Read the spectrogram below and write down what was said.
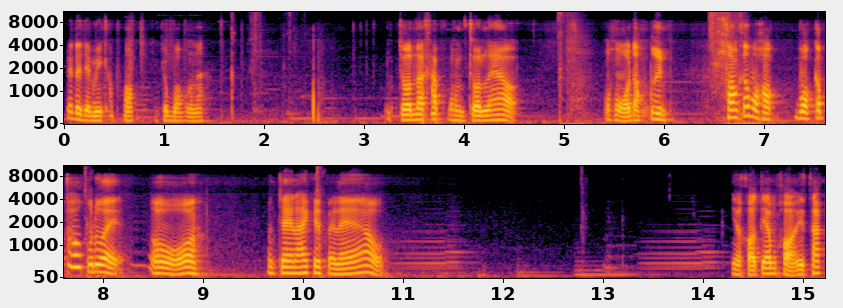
ไม่แต่จะมีกระบอกกระบอกนะ จนแล้วครับ ผมจนแล้ว โอ้โหดอกปืนซองกระบอกบวกกระเป๋ากูด้วย โอ้โหมันใจร้ายเกินไปแล้ว เดี๋ยวขอเตรียมของอีกสัก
